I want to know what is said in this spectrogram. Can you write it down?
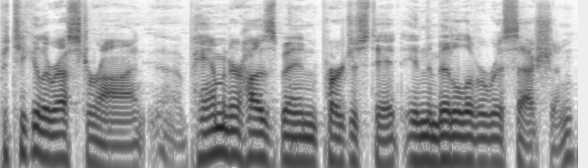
particular restaurant, uh, Pam and her husband purchased it in the middle of a recession.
